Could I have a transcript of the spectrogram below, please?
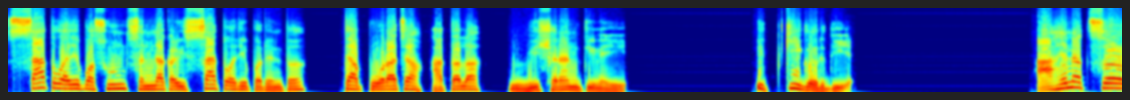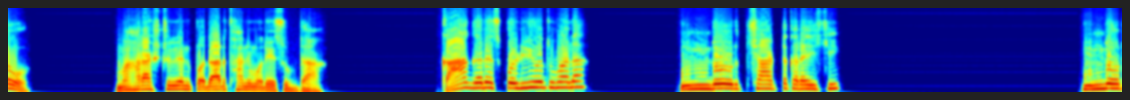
सात वाजेपासून संध्याकाळी सात वाजेपर्यंत त्या पोराच्या हाताला विश्रांती नाही. इतकी गर्दी आहे. आहे ना चव? महाराष्ट्रीयन पदार्थांमध्ये सुद्धा. का गरज पडली हो तुम्हाला? इंदोर चाट करायची. इंदोर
